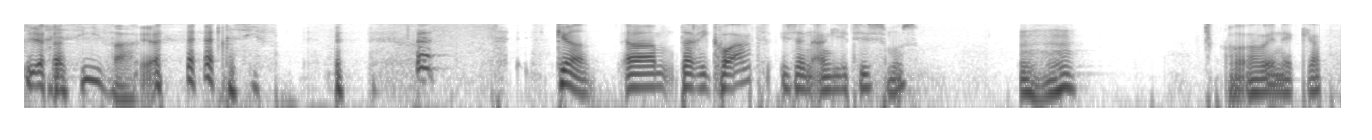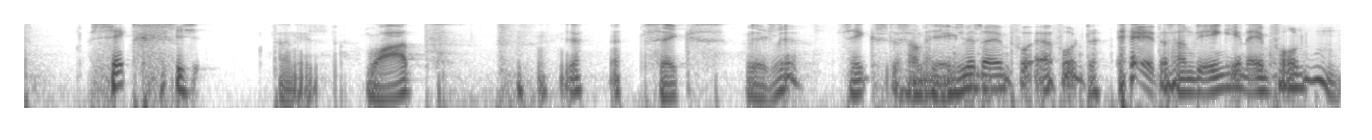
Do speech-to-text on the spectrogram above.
Ja. Receiver. Ja. Receiver. Genau. Ähm, der Rekord ist ein Anglizismus. Mhm. Habe ich nicht geglaubt. Sex, Ich, Daniel. what? Ja. Sex. Wirklich? Sex Das ist haben die Engländer erfunden. Hey, das haben die Engländer empfunden.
